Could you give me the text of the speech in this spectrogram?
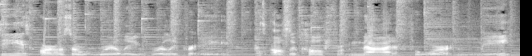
These are also really, really pretty. It's also called for Mad for Matte.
